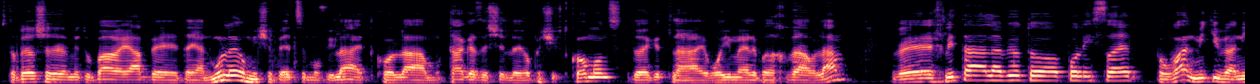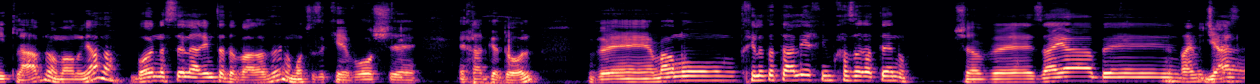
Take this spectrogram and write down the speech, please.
מסתבר שמדובר היה בדיין מולר מי שבעצם מובילה את כל המותג הזה של OpenShift Commons דואגת לאירועים האלה ברחבי העולם. והחליטה להביא אותו פה לישראל. כמובן מיקי ואני התלהבנו אמרנו יאללה בוא ננסה להרים את הדבר הזה למרות שזה כאב ראש אה, אחד גדול ואמרנו התחיל את התהליך עם חזרתנו. עכשיו אה, זה היה ב... 2019.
